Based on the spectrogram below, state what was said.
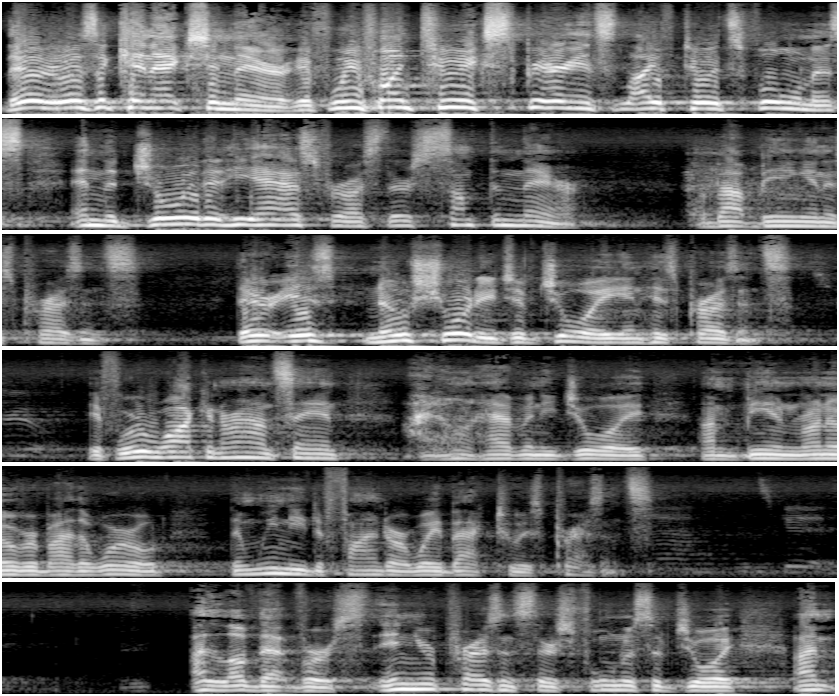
There is a connection there. If we want to experience life to its fullness and the joy that He has for us, there's something there about being in His presence. There is no shortage of joy in His presence. If we're walking around saying, I don't have any joy, I'm being run over by the world, then we need to find our way back to His presence. I love that verse. In your presence, there's fullness of joy. I'm,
